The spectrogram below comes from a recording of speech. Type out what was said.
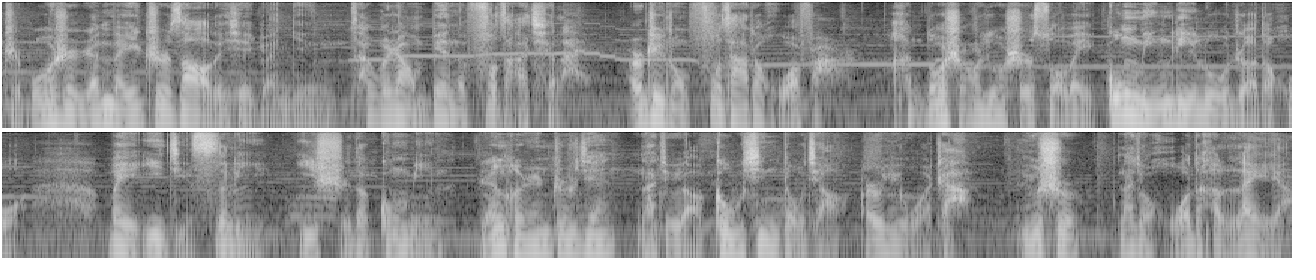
只不过是人为制造的一些原因才会让我们变得复杂起来。而这种复杂的活法，很多时候又是所谓功名利禄惹的祸，为一己私利、一时的功名，人和人之间那就要勾心斗角、尔虞我诈，于是那就活得很累呀。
